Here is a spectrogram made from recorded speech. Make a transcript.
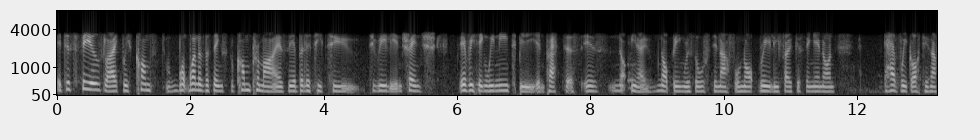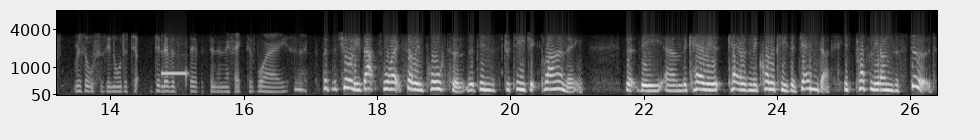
it just feels like we const- one of the things to compromise the ability to to really entrench everything we need to be in practice is not you know not being resourced enough or not really focusing in on have we got enough resources in order to deliver the service in an effective way? So. But surely that's why it's so important that in the strategic planning, that the um, the carers and equalities agenda is properly understood,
